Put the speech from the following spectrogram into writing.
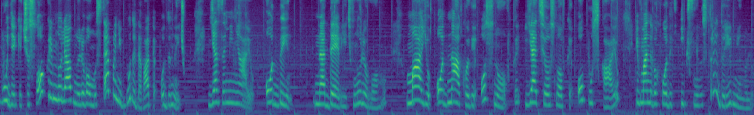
Будь-яке число, крім нуля, в нульовому степені буде давати одиничку. Я заміняю 1 на 9 в нульовому, маю однакові основки, я ці основки опускаю, і в мене виходить х-3 дорівнює нулю.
